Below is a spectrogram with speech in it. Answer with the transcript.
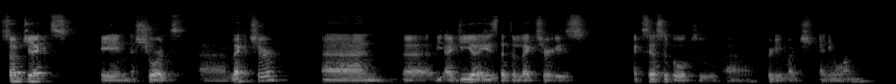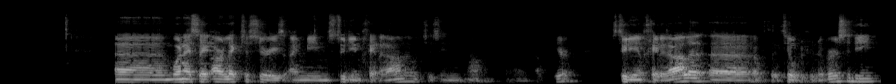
subjects in a short lecture. And uh, the idea is that the lecture is accessible to uh, pretty much anyone. Um, when I say our lecture series, I mean Studium Generale, which is in oh, uh, up here. Studium Generale uh, of the Tilburg University.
